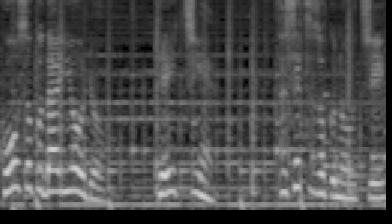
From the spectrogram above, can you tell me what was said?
高速大容量低遅延。多接続のうち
